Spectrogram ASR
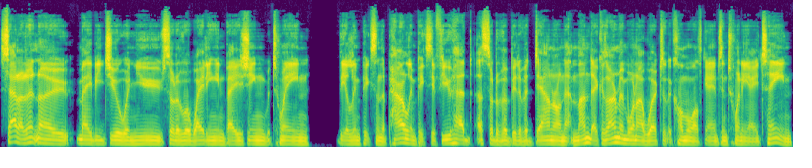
sad. I don't know, maybe Jill, when you sort of were waiting in Beijing between the Olympics and the Paralympics, if you had a sort of a bit of a downer on that Monday, because I remember when I worked at the Commonwealth Games in 2018,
